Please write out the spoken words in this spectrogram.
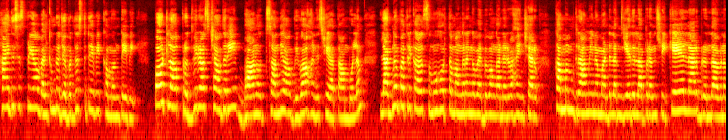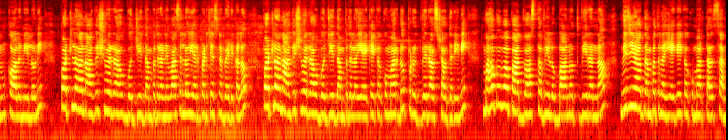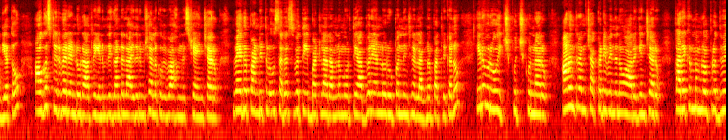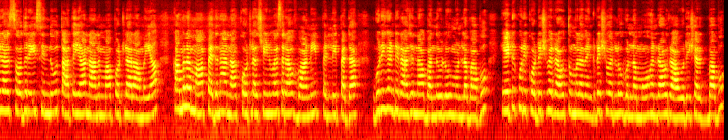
Hi this is Priya welcome to Jabardasth TV Khammam TV Potla Prithviraj Chowdary Banoth Sandhya వివాహ నిశ్చయ తాంబూలం లగ్నపత్రిక సుముహూర్తం అంగరంగ వైభవంగా నిర్వహించారు ఖమ్మం గ్రామీణ మండలం ఏదులాపురం శ్రీ కేఎల్ఆర్ బృందావనం కాలనీలోని పొట్ల నాగేశ్వరరావు బొజ్జి దంపతుల నివాసంలో ఏర్పాటు చేసిన వేడుకలో పొట్ల నాగేశ్వరరావు బొజ్జి దంపతుల ఏకైక కుమారుడు పృథ్వీరాజ్ చౌదరిని మహబూబాబాద్ వాస్తవ్యులు బానోత్ వీరన్న విజయ దంపతుల ఏకైక కుమార్తె సంధ్యతో ఆగస్టు ఇరవై రెండు రాత్రి ఎనిమిది గంటల ఐదు నిమిషాలకు వివాహం నిశ్చయించారు. వేద పండితులు సరస్వతి భట్ల రమణమూర్తి ఆధ్వర్యంలో రూపొందించిన లగ్న పత్రికను ఇరువురు ఇచ్చిపుచ్చుకున్నారు. అనంతరం చక్కటి విందును ఆరగించారు. కార్యక్రమంలో పృథ్వీరాజ్ సోదరి సింధు తాతయ్య నానమ్మ పొట్ల రామయ్య కమలమ్మ పెదనాన్న కోట్ల శ్రీనివాసరావు వాణి పెళ్ళి పెద్ద గురిగంటి రాజన్న బంధువులు ముండ్లబాబు ఏటుకూరి కోటేశ్వరరావు తుమ్మల వెంకటేశ్వర్లు ఉన్న మోహన్ రావు రావురి శరత్ బాబు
